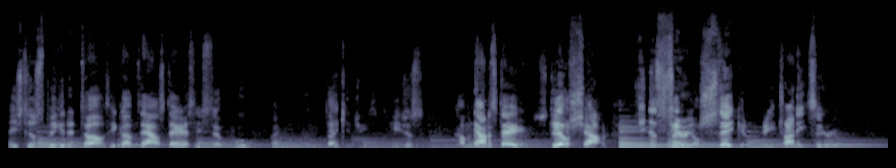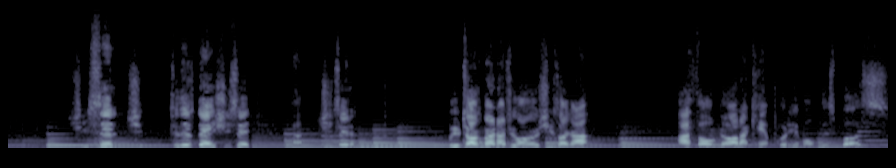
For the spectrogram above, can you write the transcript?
He's still speaking in tongues. He comes downstairs. He said, "Whew, thank you, Jesus." He just coming down the stairs, still shouting, eating his cereal, shaking, eating, trying to eat cereal. She said, she, to this day, she said, uh, she said, we were talking about not too long ago. She's like, I, I thought, God, I can't put him on this bus.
